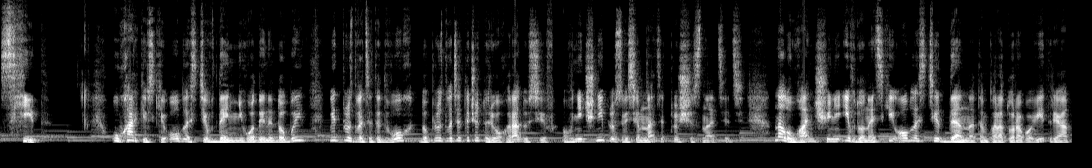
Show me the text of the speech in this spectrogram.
Схід у Харківській області в денні години доби від плюс 22 до плюс 24 градусів, в нічні плюс 18 плюс 16. На Луганщині і в Донецькій області денна температура повітря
